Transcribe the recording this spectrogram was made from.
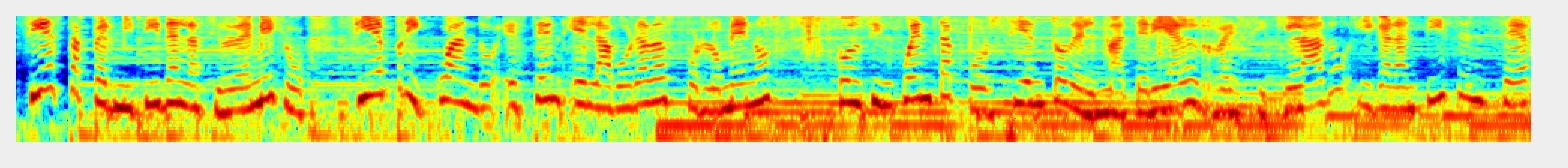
sí está permitida en la Ciudad de México, siempre y cuando estén elaboradas por lo menos con 50% del material reciclado y garanticen ser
